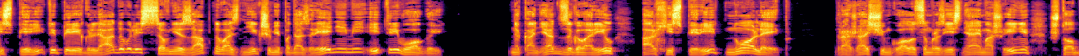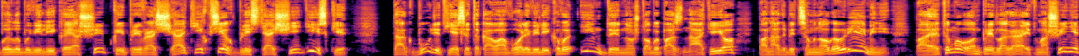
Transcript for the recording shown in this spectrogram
испириты переглядывались со внезапно возникшими подозрениями и тревогой. Наконец заговорил архиспирит Нуолейп, дрожащим голосом разъясняя машине, что было бы великой ошибкой превращать их всех в блестящие диски, так будет, если такова воля великого Инды, но чтобы познать ее, понадобится много времени, поэтому он предлагает машине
